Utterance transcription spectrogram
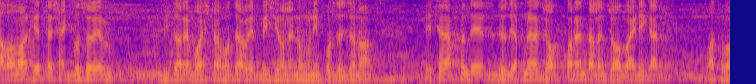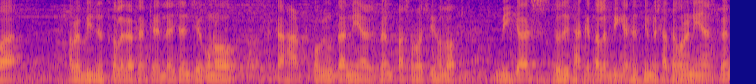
বাবা মার ক্ষেত্রে ষাট বছরের ভিতরে বয়সটা হতে হবে, বেশি হলে নমিনি প্রযোজ্য নয়। এছাড়া আপনাদের যদি আপনারা জব করেন, তাহলে জব আইডি কার্ড অথবা আপনার বিজনেস করলে ব্যবসা ট্রেড লাইসেন্স যে কোনো একটা হার্ড কম্পিউটার নিয়ে আসবেন। পাশাপাশি হলো বিকাশ যদি থাকে তাহলে বিকাশের সিমটা সাথে করে নিয়ে আসবেন।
